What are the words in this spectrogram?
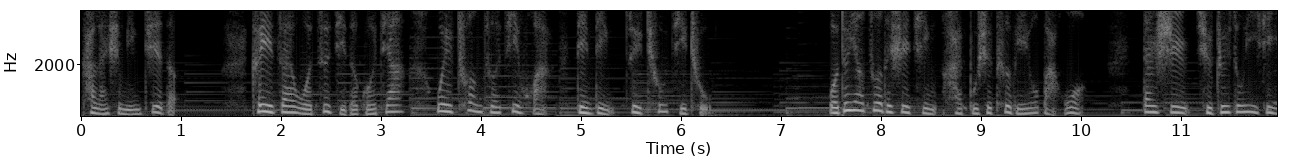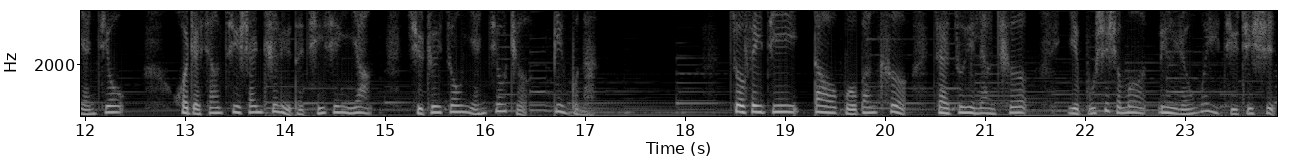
看来是明智的，可以在我自己的国家为创作计划奠定最初基础。我对要做的事情还不是特别有把握，但是去追踪一些研究，或者像巨山之旅的情形一样去追踪研究者并不难。坐飞机到博班克，再租一辆车，也不是什么令人畏惧之事。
